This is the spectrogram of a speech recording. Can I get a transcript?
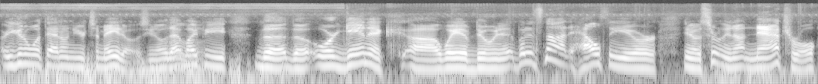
are you going to want that on your tomatoes? You know, that might be the, the organic uh, way of doing it, but it's not healthy or, you know, certainly not natural.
